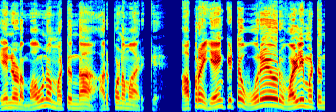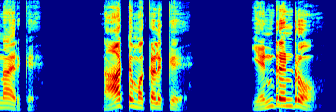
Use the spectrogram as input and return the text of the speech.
என்னோட மௌனம் மட்டும்தான் அர்ப்பணமா இருக்கு. அப்புறம் என்கிட்ட ஒரே ஒரு வழி மட்டும்தான் இருக்கு. நாட்டு மக்களுக்கு என்றென்றும்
